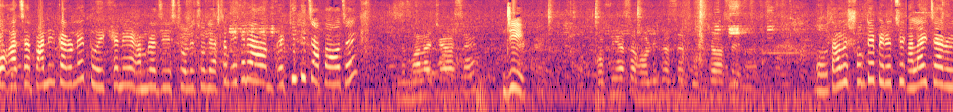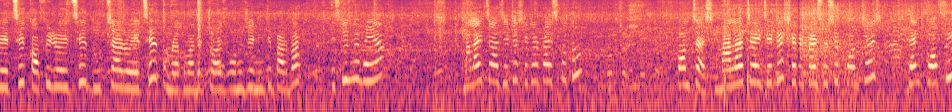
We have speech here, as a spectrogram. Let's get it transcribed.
ও আচ্ছা পানির কারণে তো এখানে আমরা যে স্টলে চলে আসলাম এখানে কি কি চা পাওয়া যায়? মালাই চা আছে জি। কফি আছে হরলিক্স আছে দুধ চা আছে। ও তাহলে শুনতে পেরেছি মালাই চা রয়েছে কফি রয়েছে দুধ চা রয়েছে তোমরা তোমাদের চয়েস অনুযায়ী নিতে পারবা। এক্সকিউজ মি ভাইয়া মালাই চা যেটা, সেটার প্রাইস কত? পঞ্চাশ। মালাই চা যেটা, সেটার প্রাইস হচ্ছে পঞ্চাশ। দেন কফি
